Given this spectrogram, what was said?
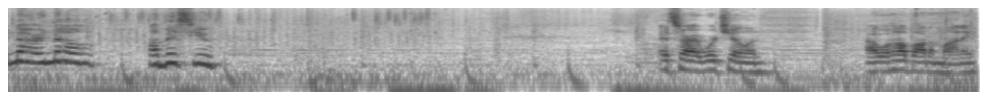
Inara, no! I'll miss you. It's alright, we're chilling. I will help out Amani.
